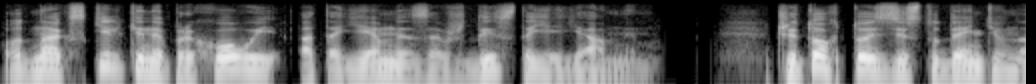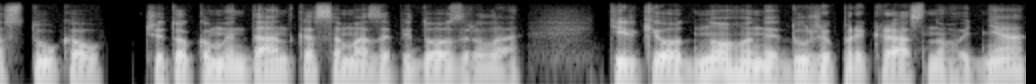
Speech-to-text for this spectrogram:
Однак скільки не приховуй, а таємне завжди стає явним. Чи то хтось зі студентів настукав, чи то комендантка сама запідозрила, тільки одного не дуже прекрасного дня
